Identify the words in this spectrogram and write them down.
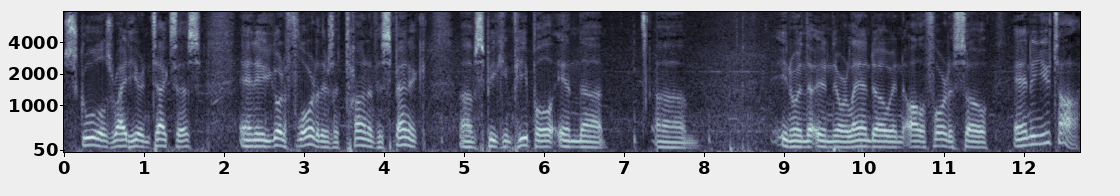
schools right here in Texas, and you go to Florida. There's a ton of Hispanic um, speaking people in the. Um, you know, in the in Orlando and all of Florida, so and in Utah.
